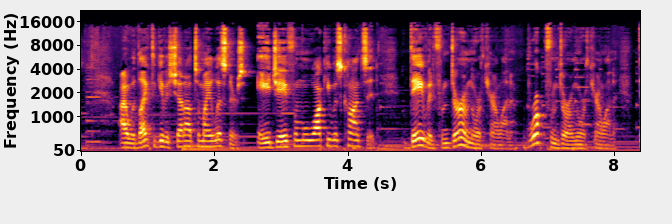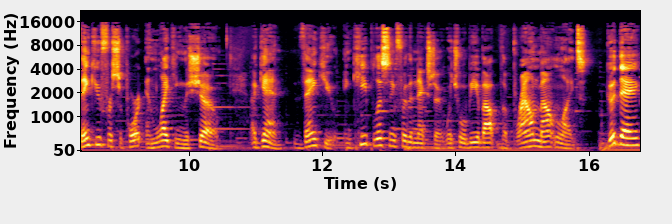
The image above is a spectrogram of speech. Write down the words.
I would like to give a shout out to my listeners AJ from Milwaukee, Wisconsin, David from Durham, North Carolina, Brooke from Durham, North Carolina. Thank you for support and liking the show. Again, thank you and keep listening for the next show, which will be about the Brown Mountain Lights. Good day.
